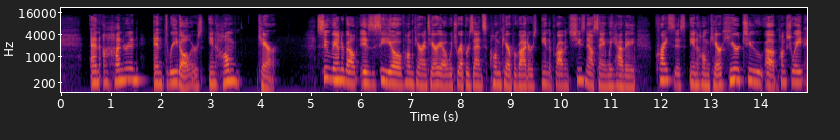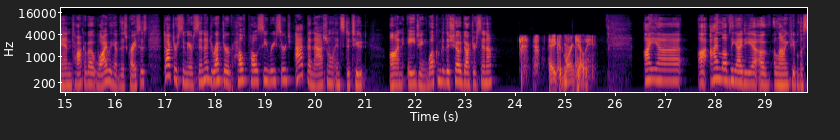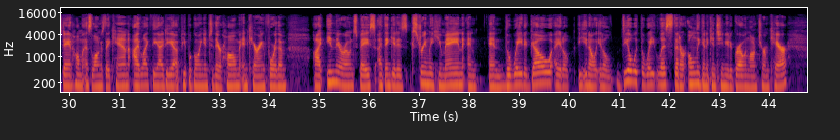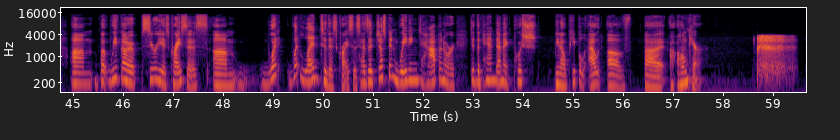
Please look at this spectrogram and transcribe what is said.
and $103 in home care. Sue VanderBent is the CEO of Home Care Ontario, which represents home care providers in the province. She's now saying we have a crisis in home care. Here to uh, punctuate and talk about why we have this crisis, Dr. Samir Sinha, Director of Health Policy Research at the National Institute on Aging. Welcome to the show, Dr. Sinha. Hey, good morning, Kelly. I, uh, I love the idea of allowing people to stay at home as long as they can. I like the idea of people going into their home and caring for them uh, in their own space. I think it is extremely humane and and the way to go. It'll you know it'll deal with the wait lists that are only going to continue to grow in long term care. Um, but we've got a serious crisis. Um, what what led to this crisis? Has it just been waiting to happen, or did the pandemic push you know people out of uh, home care?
